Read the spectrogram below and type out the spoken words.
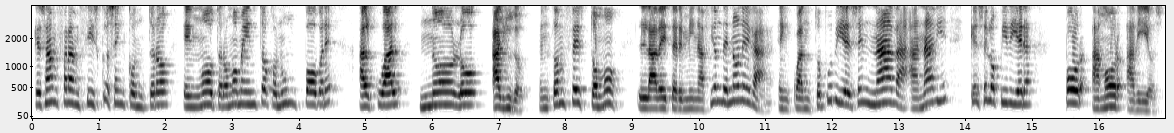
que San Francisco se encontró en otro momento con un pobre al cual no lo ayudó. Entonces tomó la determinación de no negar en cuanto pudiese nada a nadie que se lo pidiera por amor a Dios.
